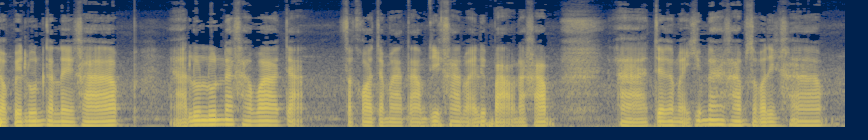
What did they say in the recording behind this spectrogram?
จะไปลุ้นกันเลยครับอ่าลุ้นๆนะครับว่าจะสกอร์จะมาตามที่คาดไว้หรือเปล่านะครับอ่าเจอกันใหม่คลิปหน้าครับ สวัสดีครับ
